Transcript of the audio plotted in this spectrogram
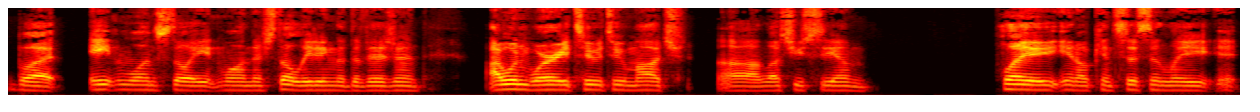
but eight and one, still eight and one. They're still leading the division. I wouldn't worry too too much uh, unless you see them play, you know, consistently.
